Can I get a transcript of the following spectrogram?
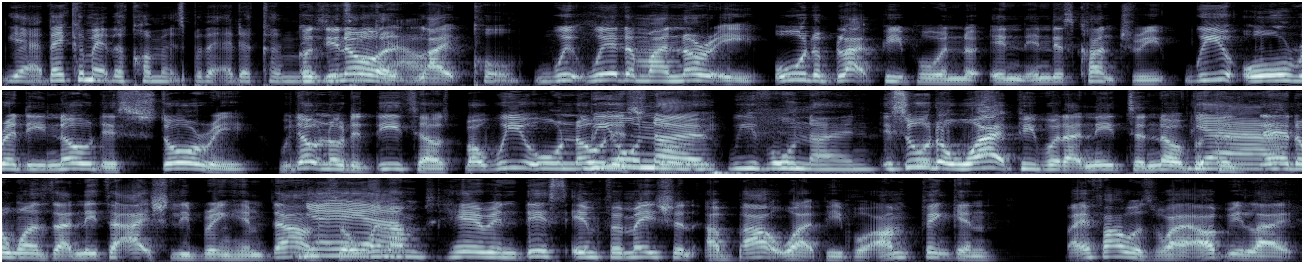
Yeah, they can make the comments, but the editor can. because you know what like cool. we, we're the minority all the black people in, the, in in this country we already know this story we don't know the details but we all know we this all know. story. We've all known. It's all the white people that need to know because Yeah. they're the ones that need to actually bring him down. Yeah, so when. I'm hearing this information about white people, I'm thinking, but if I was white, I'd be like,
